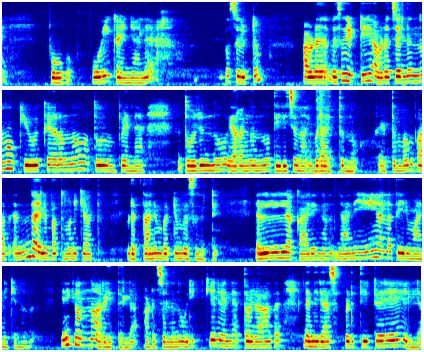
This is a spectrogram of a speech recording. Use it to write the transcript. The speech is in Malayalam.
പോകും. പോയി കഴിഞ്ഞാൽ ബസ് കിട്ടും. അവിടെ ബസ് കിട്ടി അവിടെ ചെല്ലുന്നു ക്യൂ കയറുന്നു പിന്നെ തൊഴുന്നു ഇറങ്ങുന്നു തിരിച്ച് ഇവിടെ എത്തുന്നു. എത്തുമ്പം എന്തായാലും പത്ത് മണിക്കകത്ത് ഇവിടെ എത്താനും പറ്റും ബസ് കിട്ടി. എല്ലാ കാര്യങ്ങളും ഞാനേ അല്ല തീരുമാനിക്കുന്നത്. എനിക്കൊന്നും അറിയത്തില്ല. അവിടെ ചെല്ലുന്ന ഒരിക്കലും എന്നെ തൊഴാതെ എന്നെ നിരാശപ്പെടുത്തിയിട്ടേ ഇല്ല.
